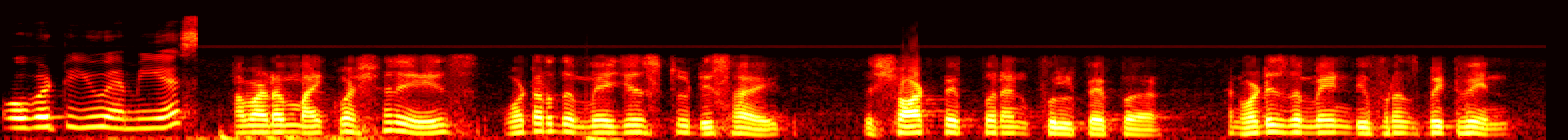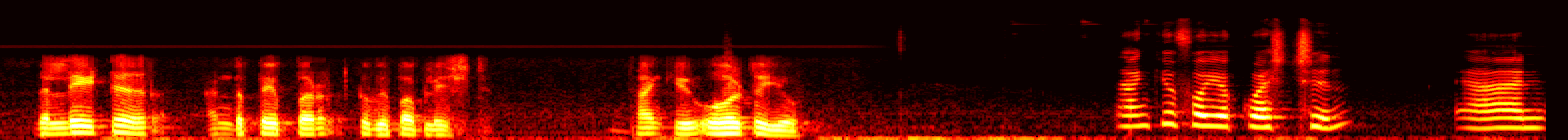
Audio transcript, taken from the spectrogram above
Over to you MES. Uh, madam, my question is what are the measures to decide the short paper and full paper and what is the main difference between the later and the paper to be published? Thank you. Over to you. Thank you for your question and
